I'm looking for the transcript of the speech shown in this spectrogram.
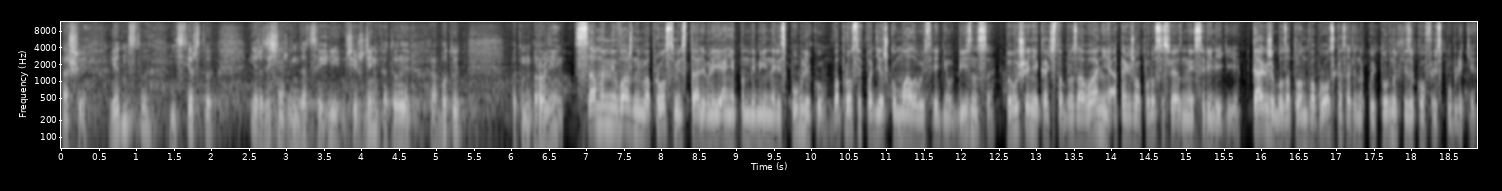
наши ведомства, министерства и различные организации и учреждения, которые работают в этом направлении. Самыми важными вопросами стали влияние пандемии на республику, вопросы в поддержку малого и среднего бизнеса, повышение качества образования, а также вопросы, связанные с религией. Также был затронут вопрос касательно культурных языков республики.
